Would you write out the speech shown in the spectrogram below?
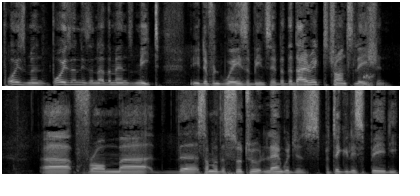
poison, poison is another man's meat. Many different ways have been said, but the direct translation uh, from uh, the some of the Sotho languages, particularly Sepedi,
